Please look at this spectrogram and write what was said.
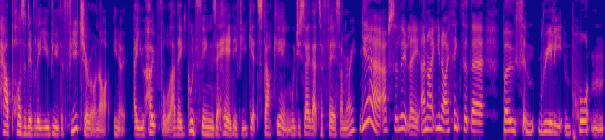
how positively you view the future or not. You know, are you hopeful? Are there good things ahead if you get stuck in? Would you say that's a fair summary? Yeah, absolutely. And I, you know, I think that they're both really important.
